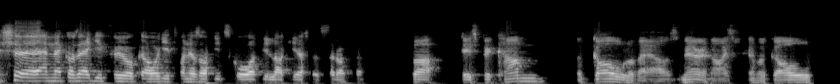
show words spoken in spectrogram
És ennek az egyik fő oka, hogy itt van ez a fickó Attila, aki ezt összerakta. But it's become a goal of ours, it's become a goal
